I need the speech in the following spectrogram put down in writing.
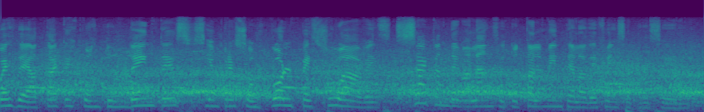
Después de ataques contundentes, siempre esos golpes suaves sacan de balance totalmente a la defensa trasera.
